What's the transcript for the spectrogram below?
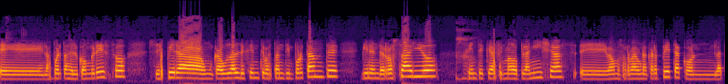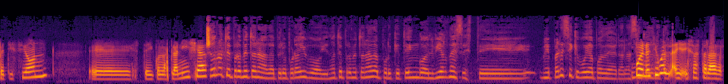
eh, en las puertas del Congreso, se espera un caudal de gente bastante importante. Vienen de Rosario, Ajá. gente que ha firmado planillas. eh, vamos a armar una carpeta con la petición eh, este, y con las planillas. Yo no te prometo nada, pero por ahí voy. No te prometo nada porque tengo el viernes, este, me parece que voy a poder a las Bueno, es igual, eh, ya hasta las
